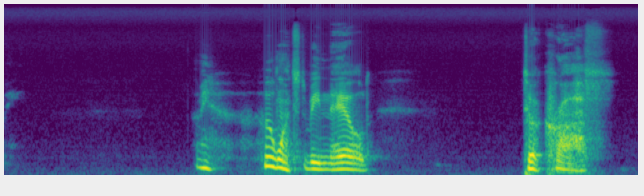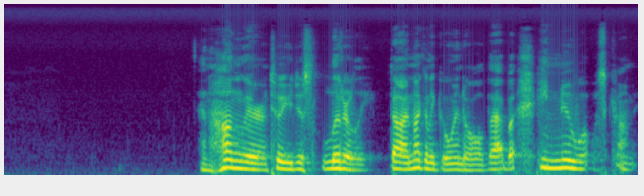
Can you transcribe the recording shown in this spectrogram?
me. I mean, who wants to be nailed to a cross and hung there until you just literally die? I'm not going to go into all that, but he knew what was coming.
